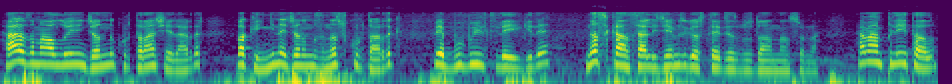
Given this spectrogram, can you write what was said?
her zaman Alloy'un canını kurtaran şeylerdir. Bakın yine canımızı nasıl kurtardık ve bu build ile ilgili nasıl kanserleyeceğimizi göstereceğiz buzdağından sonra. Hemen plate alalım.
